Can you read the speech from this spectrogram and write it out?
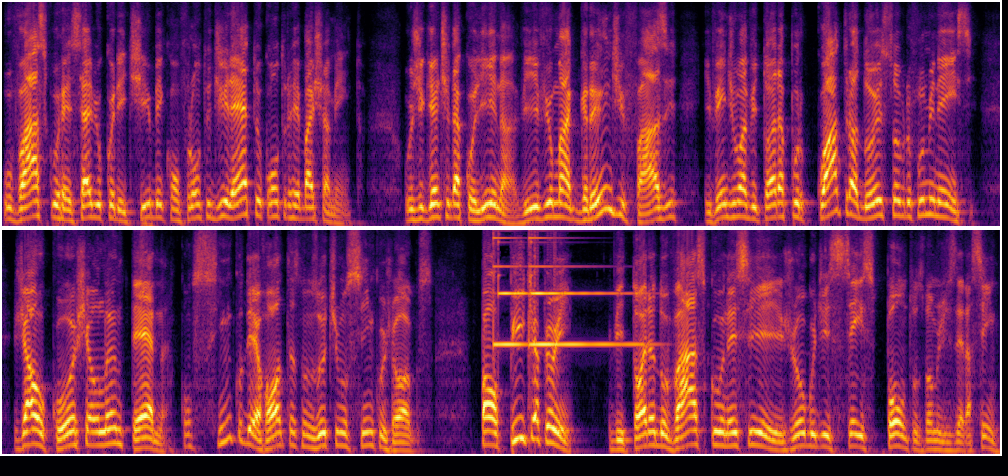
o Vasco recebe o Curitiba em confronto direto contra o rebaixamento. O gigante da colina vive uma grande fase e vem de uma vitória por 4 a 2 sobre o Fluminense, já o Coxa é o Lanterna, com cinco derrotas nos últimos cinco jogos. Palpite Apeuim. Vitória do Vasco nesse jogo de seis pontos, vamos dizer assim.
